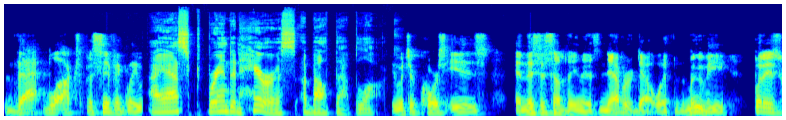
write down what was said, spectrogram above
That block specifically, I asked Brandon Harris about that block. which of course is, and this is something that's never dealt with in the movie, but is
